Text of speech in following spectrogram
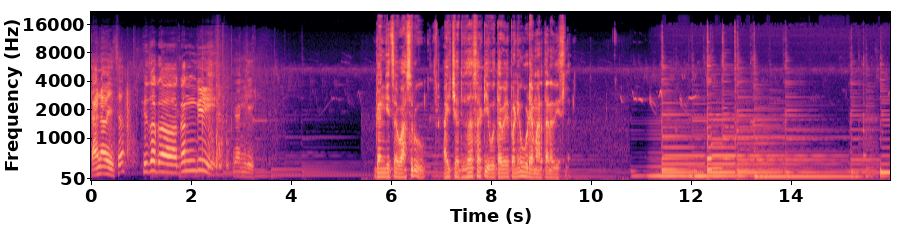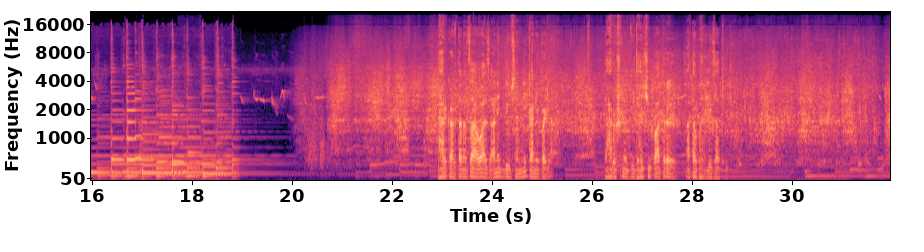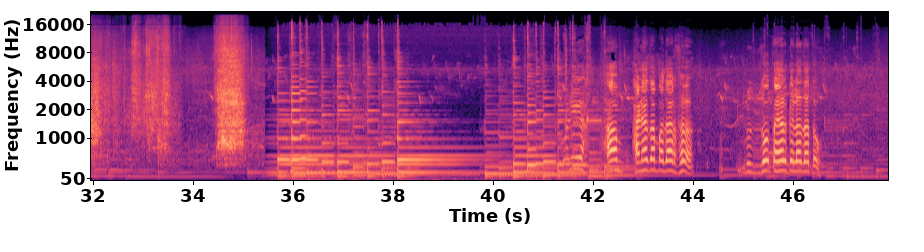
काय नाव आहे हिचं? हिचं ग- गंगी. गंगी. गंगेचं वासरू आईच्या दुधासाठी उतावीळपणे उड्या मारताना दिसलं. धार काढतानाचा आवाज अनेक दिवसांनी कानी पडला. धारुष्ण दुधाची पात्र आता भरली जात होती हा खाण्याचा पदार्थ जो तयार केला जातो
